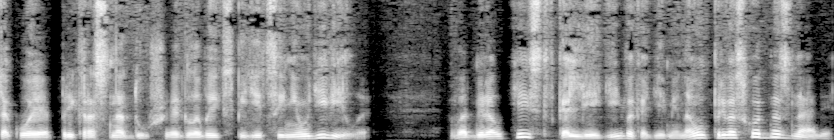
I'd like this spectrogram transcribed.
Такое прекраснодушие главы экспедиции не удивило. В Адмиралтейств коллегии в Академии наук превосходно знали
